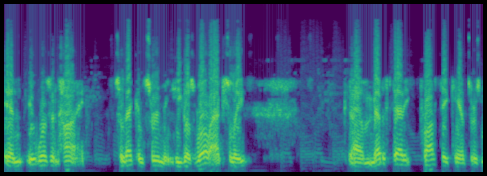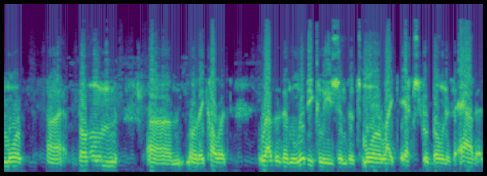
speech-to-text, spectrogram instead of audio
and it wasn't high. So that concerned me. He goes, well, actually, uh, metastatic prostate cancer is more uh, bone, um, or they call it, rather than lytic lesions, it's more like extra bone is added.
